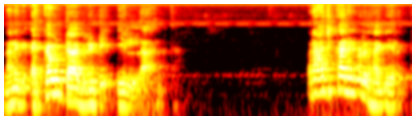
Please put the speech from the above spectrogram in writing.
ನನಗೆ ಅಕೌಂಟಬಿಲಿಟಿ ಇಲ್ಲ ಅಂತ. ರಾಜಕಾರಣಿಗಳು ಹಾಗೆ ಇರುತ್ತೆ.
